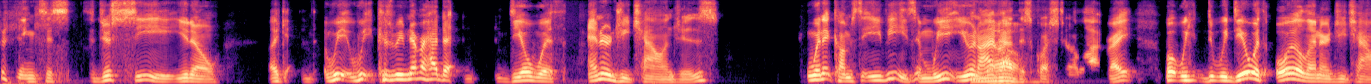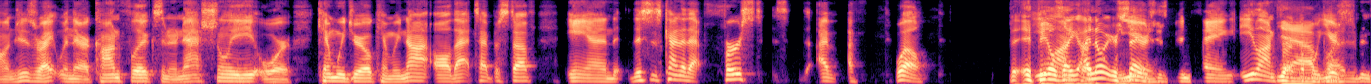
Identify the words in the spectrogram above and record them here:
interesting to, to just see you know like we we because we've never had to deal with energy challenges when it comes to evs and we you and i have No. had this question a lot right but we do we deal with oil energy challenges right when there are conflicts internationally or can we drill can we not all that type of stuff and this is kind of that first i've, I've well It feels Elon like I know what you're saying. Has been saying Elon for Yeah, a couple years has been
